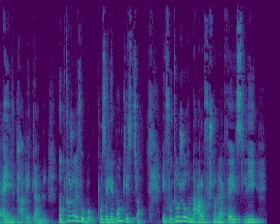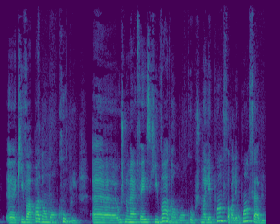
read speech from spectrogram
عائلتها et كامل donc toujours il faut poser les bonnes questions il faut toujours نعرف شنو من العفايس لي qui va pas dans mon couple وشنو من العفايس qui va dans mon couple شنو les points forts les points faibles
